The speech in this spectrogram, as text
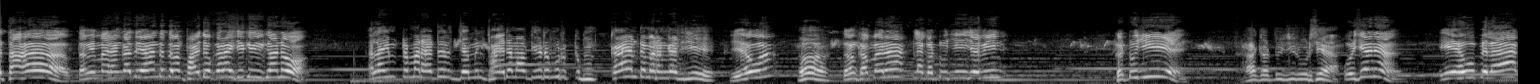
એ થાય તમે મારા હંગાત રહ્યા ને તો તમને ફાયદો કરાય છે કે વીઘાનો? એટલે એમ તમારે હાટે જમીન ફાયદામાં આવતી હોય તો કાયમ તમારે રંગા જઈએ એવું હે. તમને ખબર હે? પેલા ગટુજીની જમીન? ગટુજી? હા ગટુજી રોડ છે. ઓળખ્યા ને? એ એવું પેલા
